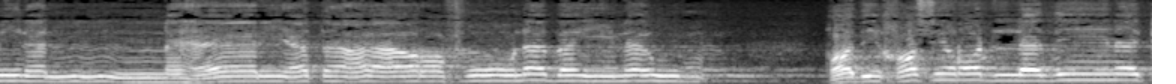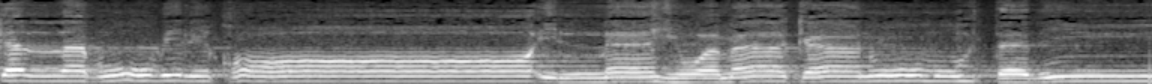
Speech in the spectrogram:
مِّنَ النَّهَارِ يَتَعَارَفُونَ بَيْنَهُمْ ۚ قَدْ خَسِرَ الَّذِينَ كَذَّبُوا بِلِقَاءِ اللَّهِ وَمَا كَانُوا مُهْتَدِينَ.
